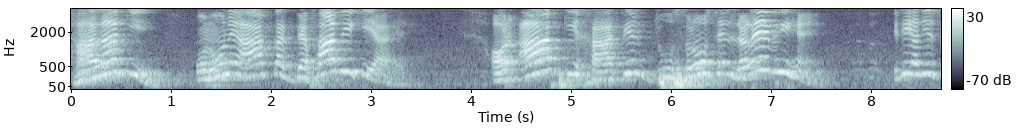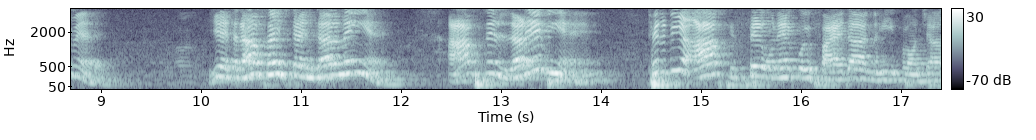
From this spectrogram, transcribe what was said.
हालाँकि उन्होंने आपका दफ़ा भी किया है और आपकी खातिर दूसरों से लड़े भी हैं। इसी हदीस में है। ये इतराफ है, इसका इनकार नहीं है। आपसे लड़े भी हैं, फिर भी आपसे उन्हें कोई फ़ायदा नहीं पहुँचा।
